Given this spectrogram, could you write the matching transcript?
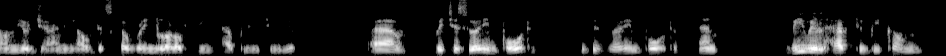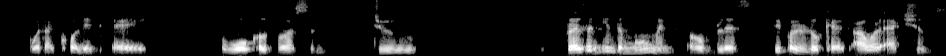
on your journey of discovering a lot of things happening to you um, which is very important which is very important and we will have to become what i call it a, a vocal person to present in the moment of bliss. People look at our actions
